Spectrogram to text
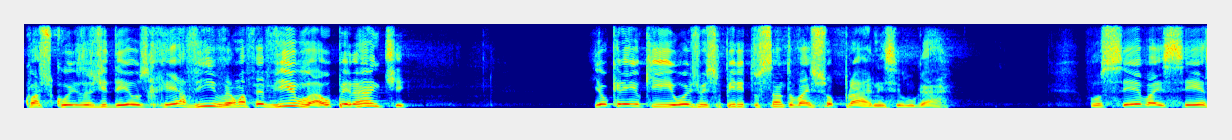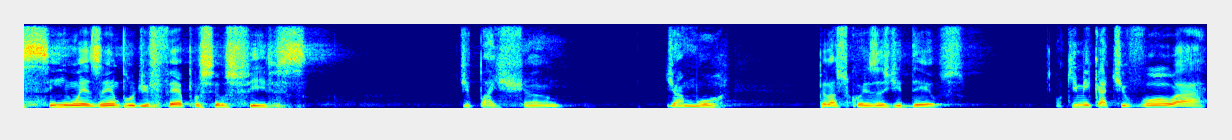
com as coisas de Deus, reaviva, é uma fé viva, operante. E eu creio que hoje o Espírito Santo vai soprar nesse lugar. Você vai ser sim um exemplo de fé para os seus filhos, de paixão, de amor pelas coisas de Deus. O que me cativou a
